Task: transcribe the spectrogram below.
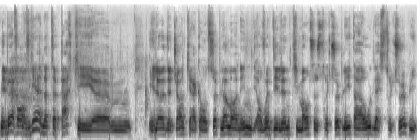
Mais bref, on revient à notre parc et, euh, et là, de John qui raconte ça. Puis là, on voit Dylan qui monte sur une structure. Puis là, il est en haut de la structure. Puis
